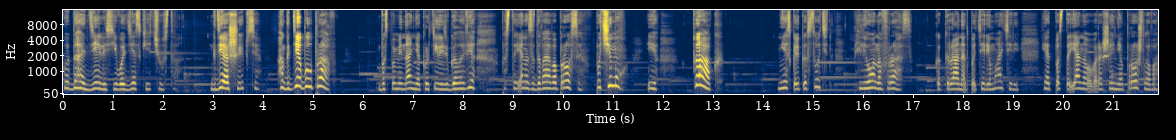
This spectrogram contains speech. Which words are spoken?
Куда делись его детские чувства? Где ошибся? А где был прав? Воспоминания крутились в голове, постоянно задавая вопросы. Почему? И как? Несколько сотен, миллионов раз. Как раны от потери матери и от постоянного ворошения прошлого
